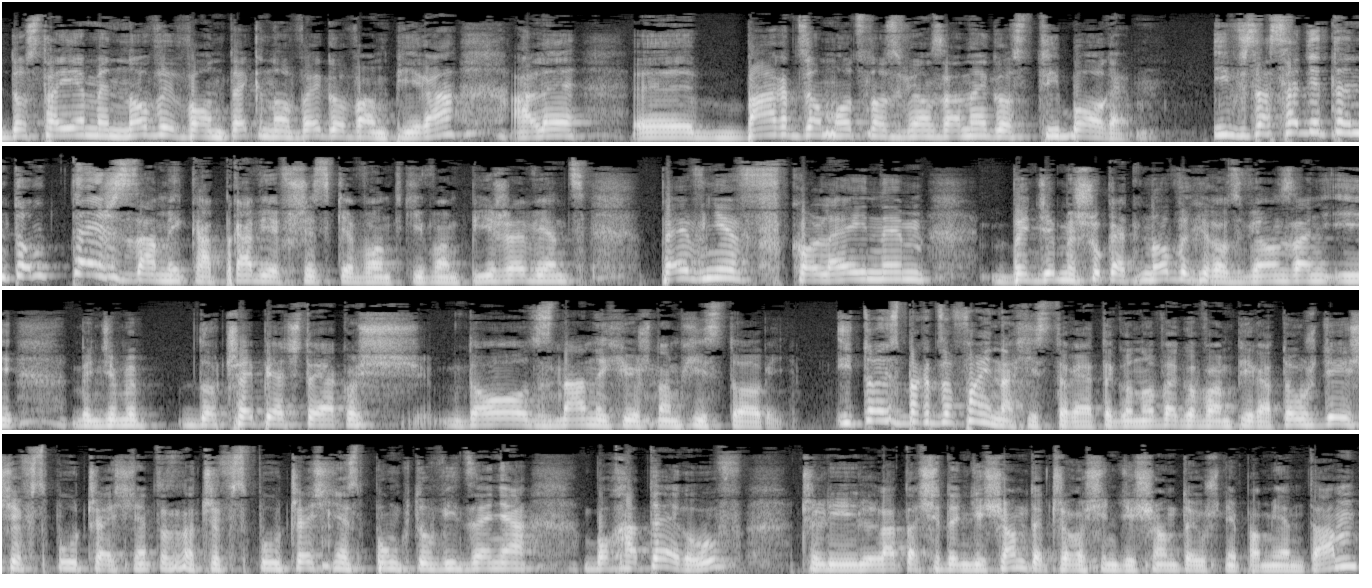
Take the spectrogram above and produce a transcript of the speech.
Dostajemy nowy wątek, nowego wampira, ale yy, bardzo mocno związanego z Tiborem. I w zasadzie ten tom też zamyka prawie wszystkie wątki wampirze, więc pewnie w kolejnym będziemy szukać nowych rozwiązań i będziemy doczepiać to jakoś do znanych już nam historii. I to jest bardzo fajna historia tego nowego wampira. To już dzieje się współcześnie, to znaczy współcześnie z punktu widzenia bohaterów, czyli lata 70. czy 80., już nie pamiętam.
